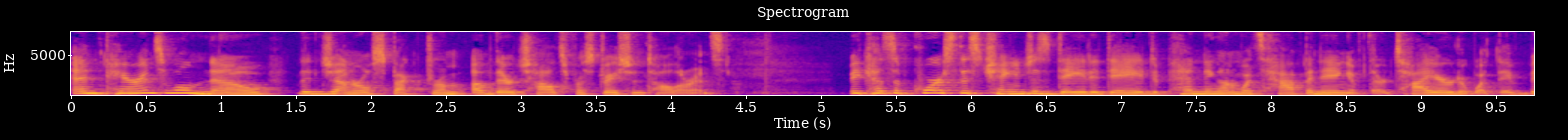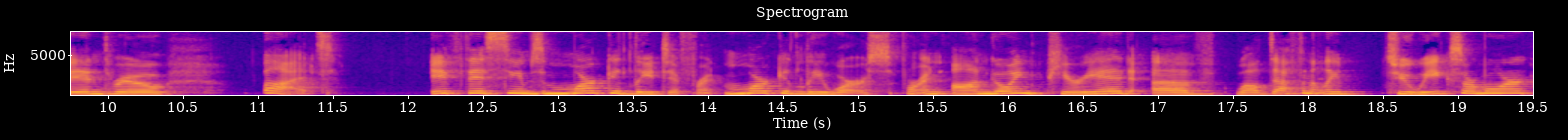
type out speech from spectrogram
and parents will know the general spectrum of their child's frustration tolerance. Because, of course, this changes day to day depending on what's happening, if they're tired or what they've been through. But if this seems markedly different, markedly worse for an ongoing period of, well, definitely two weeks or more,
